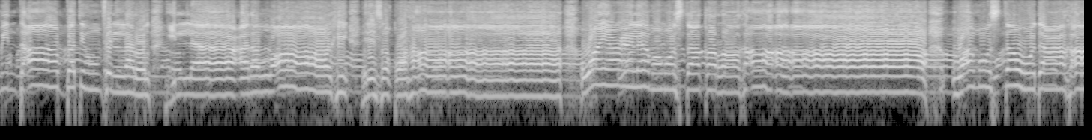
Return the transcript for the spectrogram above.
വമാമിൻ ദാബത്തിൻ ഫിൽ അർള് ഇല്ലാ അലല്ലാഹി റിസ്ഖുഹാ ويعلم مستقرها ومستودعها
